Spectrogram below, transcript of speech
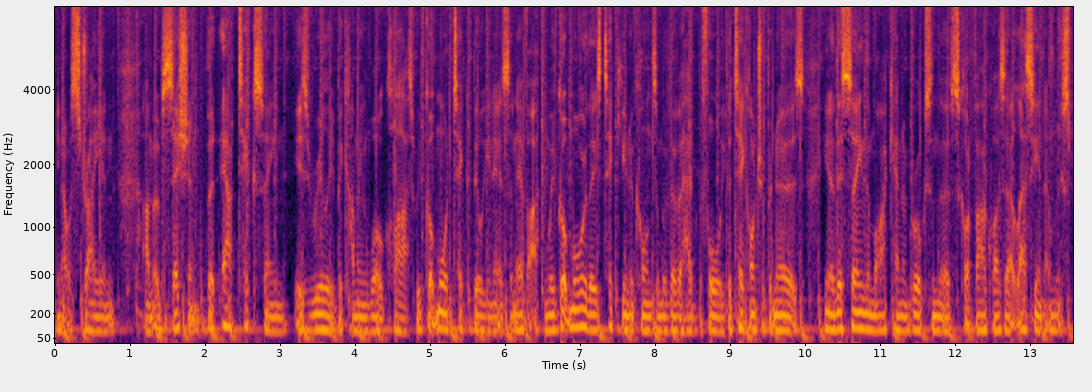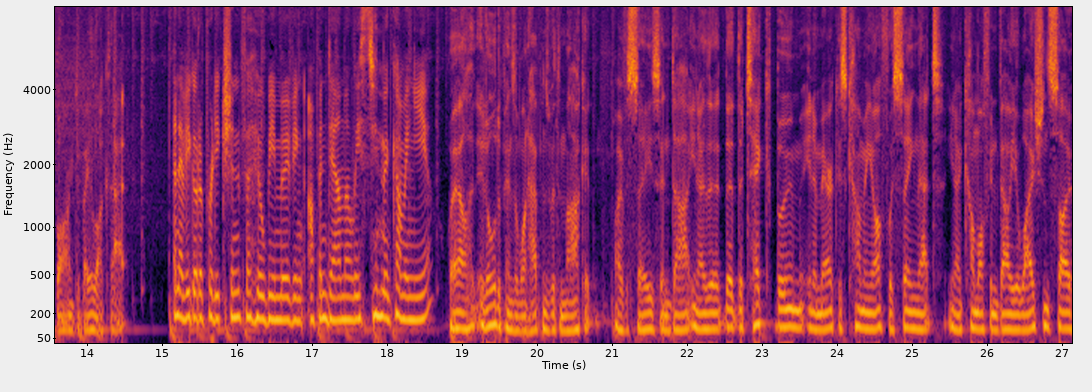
you know, Australian um, obsession, but our tech scene is really becoming world class. We've got more tech billionaires than ever. And we've got more of these tech unicorns than we've ever had before. The tech entrepreneurs, you know, they're seeing the Mike Cannon-Brookes and the Scott Farquhars Atlassian and aspiring to be like that. And have you got a prediction for who'll be moving up and down the list in the coming year? Well, it all depends on what happens with the market overseas, and uh, you know the, the, the tech boom in America is coming off. We're seeing that you know come off in valuation. So,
